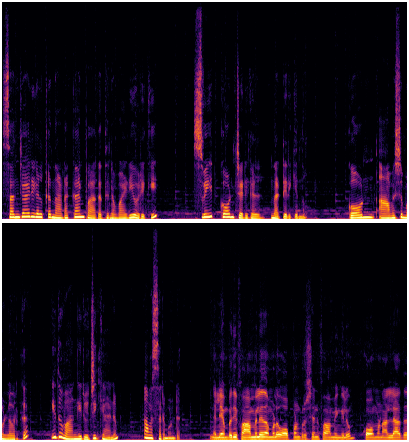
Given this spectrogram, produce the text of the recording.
സഞ്ചാരികൾക്ക് നടക്കാൻ പാകത്തിന് വഴിയൊരുക്കി സ്വീറ്റ് കോൺ ചെടികൾ നട്ടിരിക്കുന്നു. കോൺ ആവശ്യമുള്ളവർക്ക് ഇത് വാങ്ങി രുചിക്കാനും അവസരമുണ്ട്. നെല്ലിയമ്പതി ഫാമിൽ നമ്മൾ ഓപ്പൺ പ്രഷൻ ഫാമിങ്ങിലും കോമൺ അല്ലാതെ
